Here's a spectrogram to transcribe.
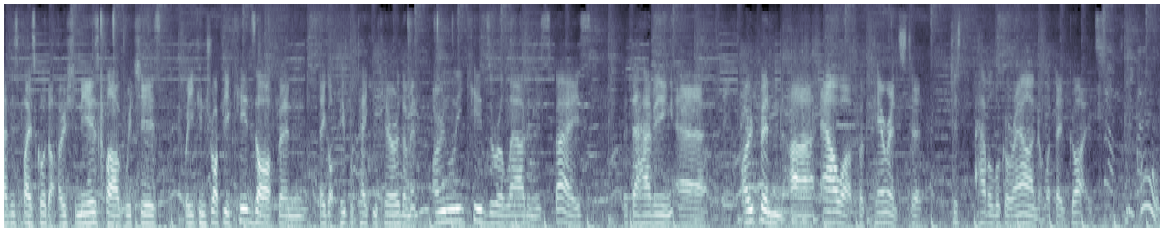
have this place called the Oceaneers Club, which is where you can drop your kids off and they got people taking care of them and only kids are allowed in this space but they're having an open uh, hour for parents to just have a look around at what they've got. It's pretty cool.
